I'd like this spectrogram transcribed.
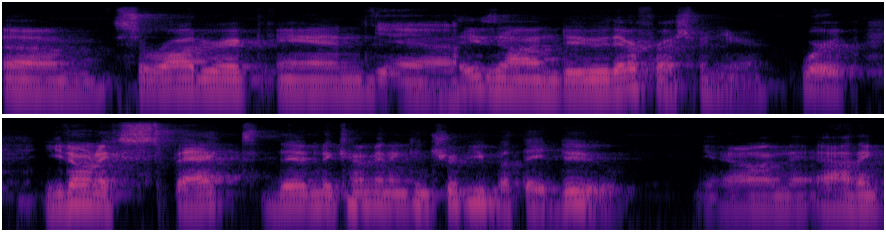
um, SaRodorick and Yeah. Ta'Zhawn do their freshman year, where you don't expect them to come in and contribute, but they do. You know, and I think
